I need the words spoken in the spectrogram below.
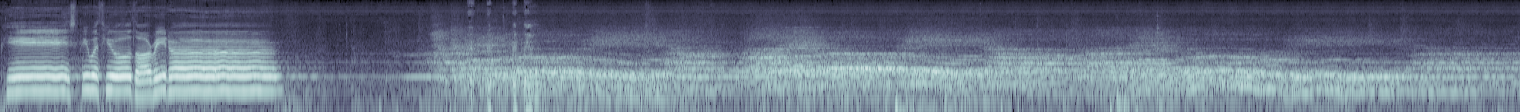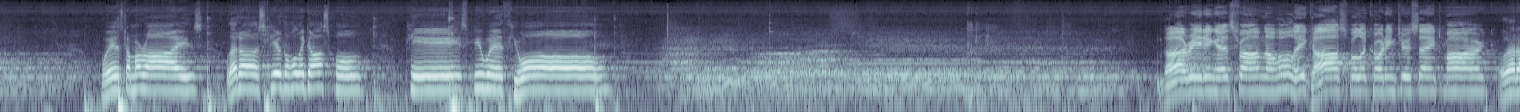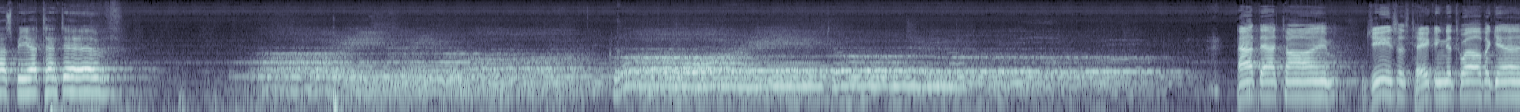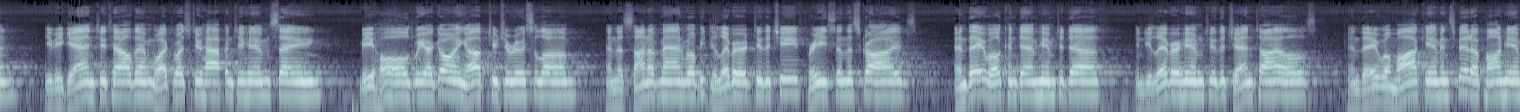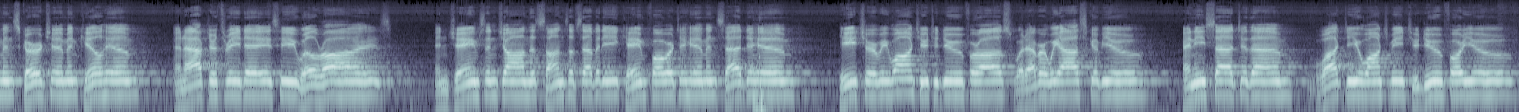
Peace be with you, the reader. Wisdom arise. Let us hear the Holy Gospel. Peace be with you all. The reading is from the Holy Gospel according to St. Mark. Let us be attentive. At that time, Jesus taking the twelve again, he began to tell them what was to happen to him, saying, Behold, we are going up to Jerusalem, and the Son of Man will be delivered to the chief priests and the scribes, and they will condemn him to death, and deliver him to the Gentiles, and they will mock him and spit upon him and scourge him and kill him and after three days he will rise. And James and John, the sons of Zebedee, came forward to him and said to him, Teacher, we want you to do for us whatever we ask of you. And he said to them, What do you want me to do for you?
